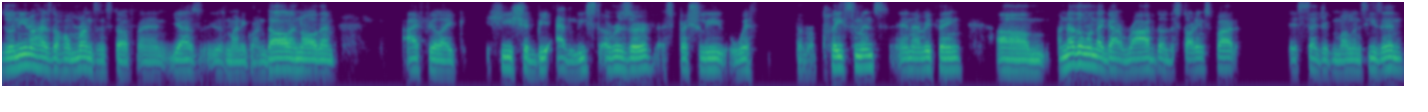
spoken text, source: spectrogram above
Zunino has the home runs and stuff, and yes, Yasmani Grandal and all them. I feel like he should be at least a reserve, especially with the replacements and everything. Um, another one that got robbed of the starting spot is Cedric Mullins. He's in,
